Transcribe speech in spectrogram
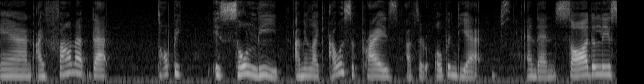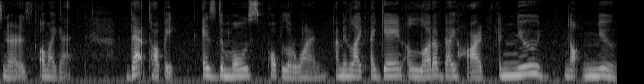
And I found out that topic is so lead. I mean, like, I was surprised after open the apps and then saw the listeners. Oh my god, that topic is the most popular one. I mean, like, I gained a lot of diehard, a new, not new,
